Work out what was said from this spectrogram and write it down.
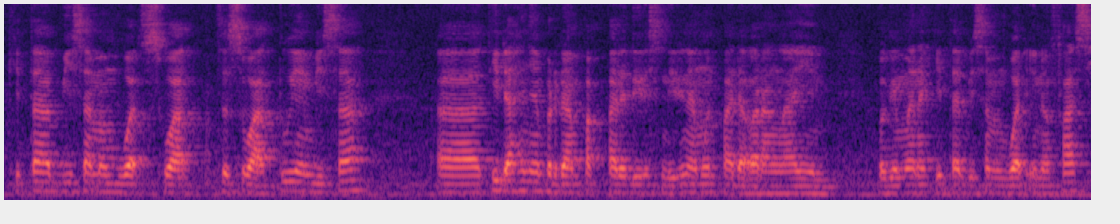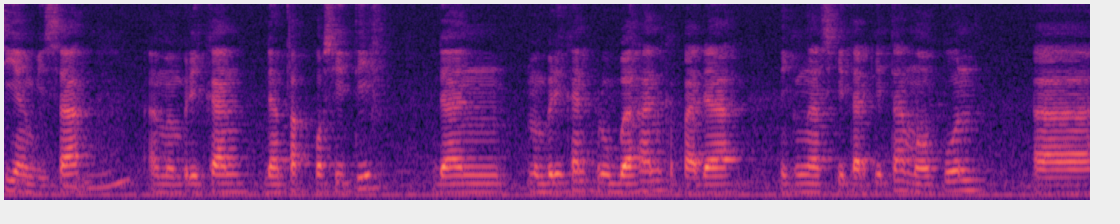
kita bisa membuat suat- sesuatu yang bisa eh, tidak hanya berdampak pada diri sendiri namun pada orang lain. Bagaimana kita bisa membuat inovasi yang bisa Mhm. eh, memberikan dampak positif dan memberikan perubahan kepada lingkungan sekitar kita maupun eh,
